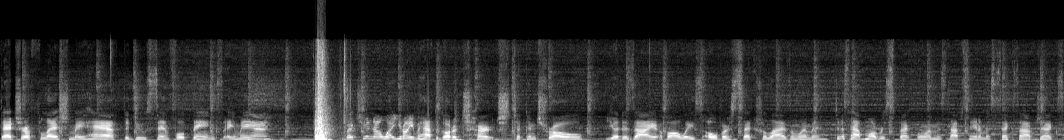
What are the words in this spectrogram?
that your flesh may have to do sinful things. Amen. But you know what? You don't even have to go to church to control your desire of always over sexualizing women. Just have more respect for women. Stop seeing them as sex objects.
